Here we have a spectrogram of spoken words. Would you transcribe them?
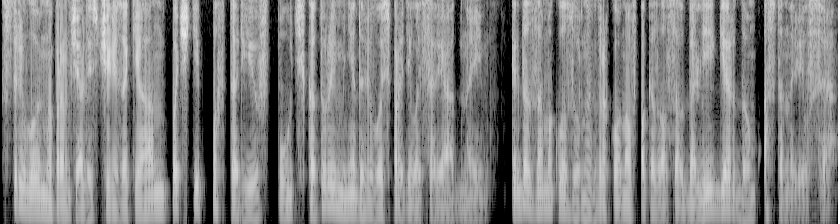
Стрелой мы промчались через океан, почти повторив путь, который мне довелось проделать с Ариадной. Когда замок лазурных драконов показался вдали, Гердом остановился.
